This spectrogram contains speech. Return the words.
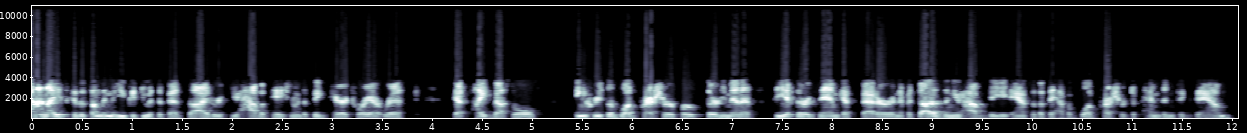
kind of nice because it's something that you could do at the bedside, or if you have a patient with a big territory at risk, got tight vessels, increase their blood pressure for 30 minutes, see if their exam gets better. And if it does, then you have the answer that they have a blood pressure dependent exam.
